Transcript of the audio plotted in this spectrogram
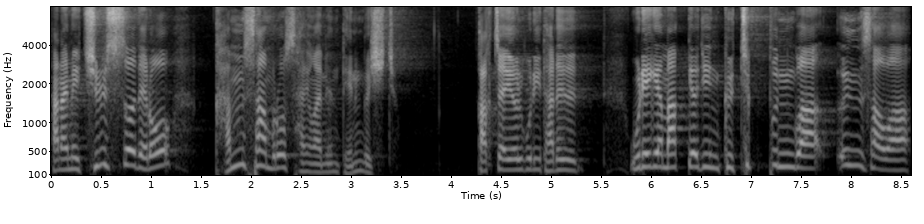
하나님의 질서대로 감사함으로 사용하면 되는 것이죠. 각자의 얼굴이 다르듯 우리에게 맡겨진 그 직분과 은사와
